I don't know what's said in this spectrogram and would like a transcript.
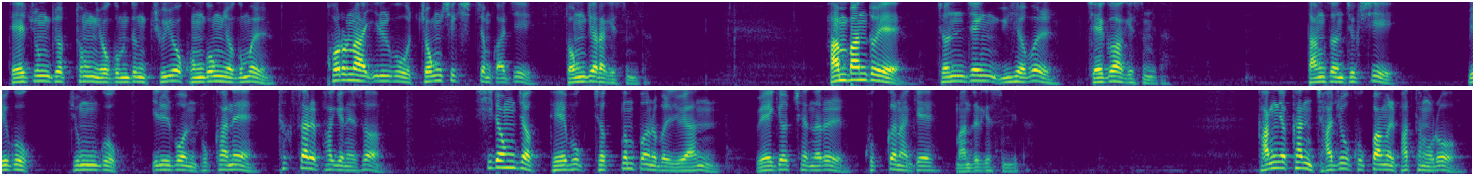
대중교통 요금 등 주요 공공 요금을 코로나19 종식 시점까지 동결하겠습니다. 한반도의 전쟁 위협을 제거하겠습니다. 당선 즉시 미국, 중국, 일본, 북한에 특사를 파견해서 실용적 대북 접근법을 위한 외교 채널을 굳건하게 만들겠습니다. 강력한 자주 국방을 바탕으로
